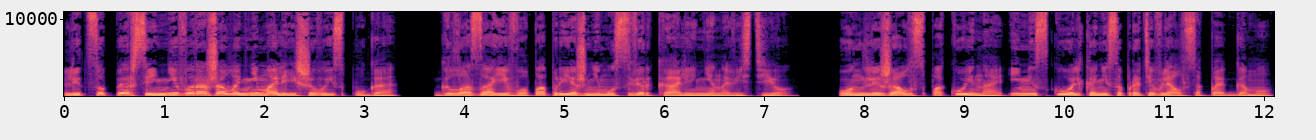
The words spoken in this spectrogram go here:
лицо Перси не выражало ни малейшего испуга. Глаза его по-прежнему сверкали ненавистью. Он лежал спокойно и нисколько не сопротивлялся Пеггаму.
